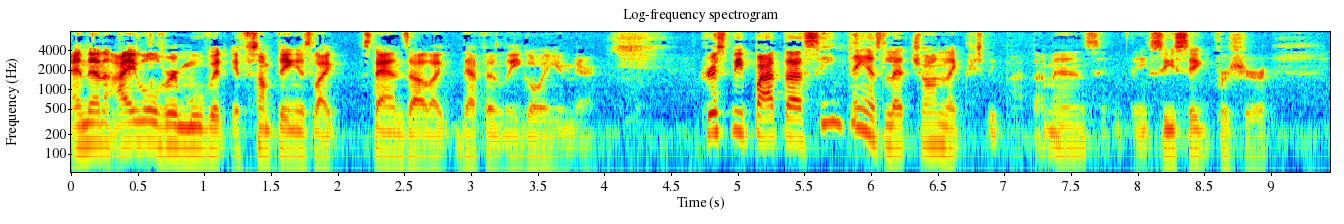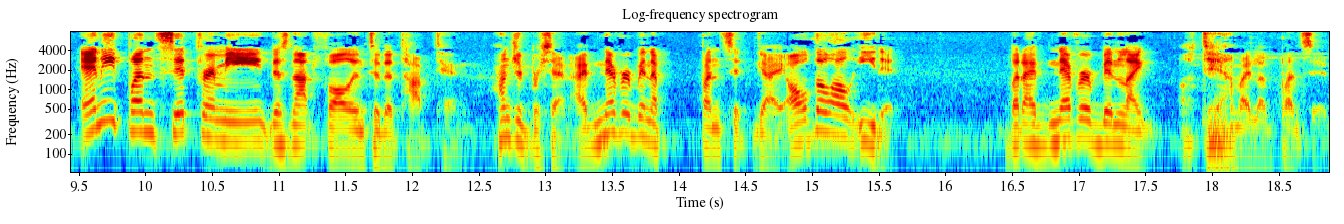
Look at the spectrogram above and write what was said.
and then I will remove it if something is like stands out, like definitely going in there. Crispy pata, same thing as lechon, like crispy pata, man, same thing. Sisig for sure. Any pancit for me does not fall into the top 10. 100%. I've never been a pancit guy, although I'll eat it. But I've never been like, oh damn, I love pancit.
